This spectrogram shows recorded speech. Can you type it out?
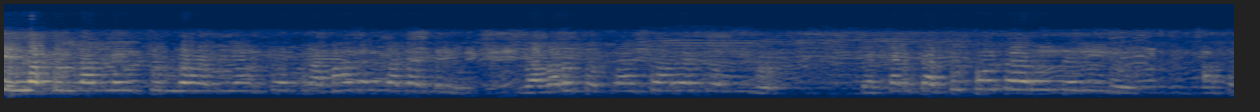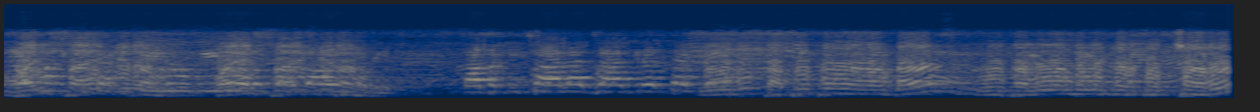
చిన్న పిల్లల్ని కింద వదిలేస్తే ప్రమాదం కదండి. ఎవరు పెట్టేస్తారో తెలియదు ఎక్కడ తప్పిపోతారో తెలియదు. కాబట్టి చాలా జాగ్రత్త తప్పిపోయామంట మీ తల్లిదండ్రులు ఇక్కడికి వచ్చారు.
